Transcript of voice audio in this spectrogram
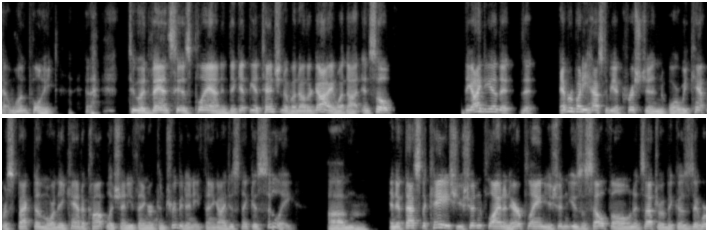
at one point to advance his plan and to get the attention of another guy and whatnot. And so the idea that that everybody has to be a Christian or we can't respect them or they can't accomplish anything or contribute anything, I just think is silly. Um, And if that's the case, you shouldn't fly in an airplane, you shouldn't use a cell phone, etc., because they were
